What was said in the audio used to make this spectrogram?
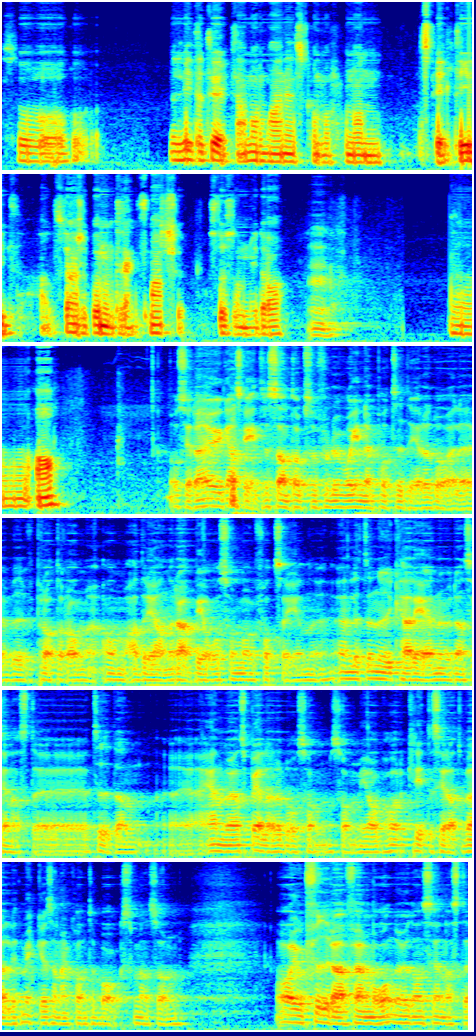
Så lite tveksam om han ens kommer få någon speltid. Alltså, kanske på någon träningsmatch, så som idag. Mm. Uh, ja. Och sedan är det ju ganska intressant också för du var inne på tidigare då, eller vi pratade om, om Adrian Rabiot som har fått sig en, en lite ny karriär nu den senaste tiden. Eh, ännu en spelare då som, som jag har kritiserat väldigt mycket sedan han kom tillbaks men som har gjort fyra, fem mål nu de senaste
